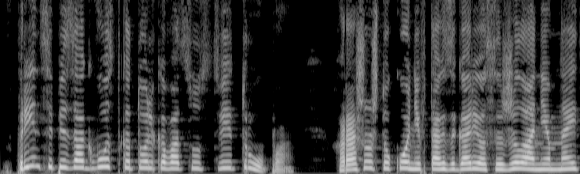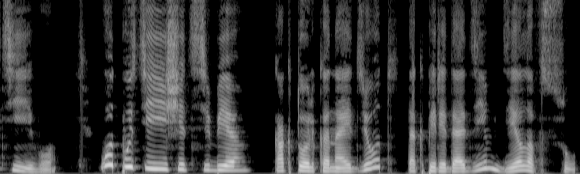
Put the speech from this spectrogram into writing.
В принципе, загвоздка только в отсутствии трупа. Хорошо, что Конев так загорелся желанием найти его. Вот пусть и ищет себе. Как только найдет, так передадим дело в суд.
